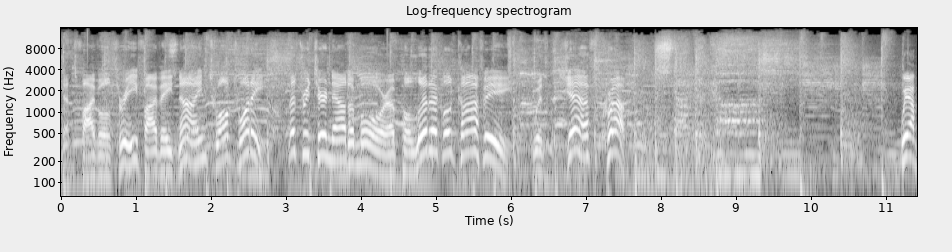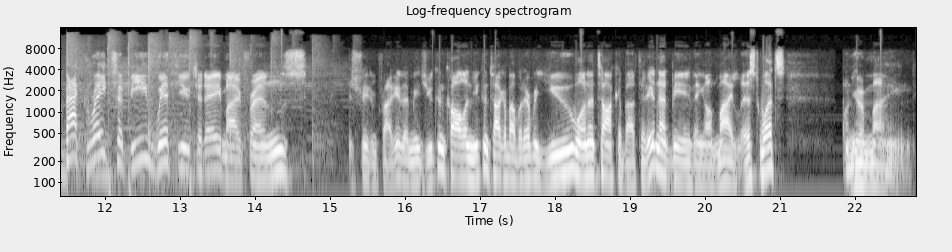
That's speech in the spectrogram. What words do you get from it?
That's 503 589 1220. Let's return now to more of Political Coffee with Jeff Kropf. We are back. Great to be with you today, my friends. It's Freedom Friday. That means you can call and you can talk about whatever you want to talk about today. And not be anything on my list. What's on your mind?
